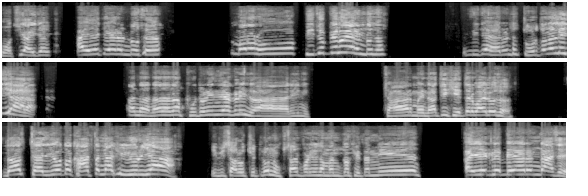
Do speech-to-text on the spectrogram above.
પહોંચી આવી જાય. આ એક એરંડો છે. મારો રો બીજો પેલો એરંડો છે. બીજા એરંડો ચોર તો ના લઈ જાય હારા. આ નાના નાના ફૂદડી નીકળી છે હારી ની ચાર મહિનાથી ખેતર વાયેલો છે. દસ થેલીઓ તો ખાતર નાખ્યું, યુરિયા. એ બી સારું, કેટલું નુકસાન પડ્યું છે મને તો ખેતરની. આ એક ને બે એરંડા છે.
